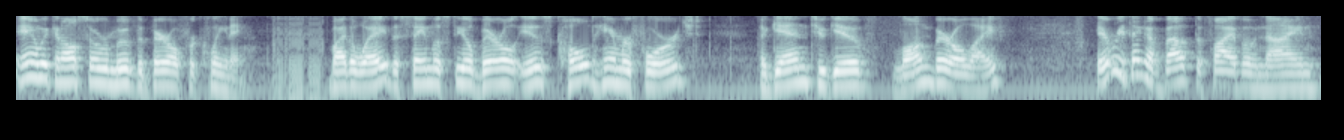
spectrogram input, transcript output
And we can also remove the barrel for cleaning. By the way, the stainless steel barrel is cold hammer forged, again to give long barrel life. Everything about the 509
